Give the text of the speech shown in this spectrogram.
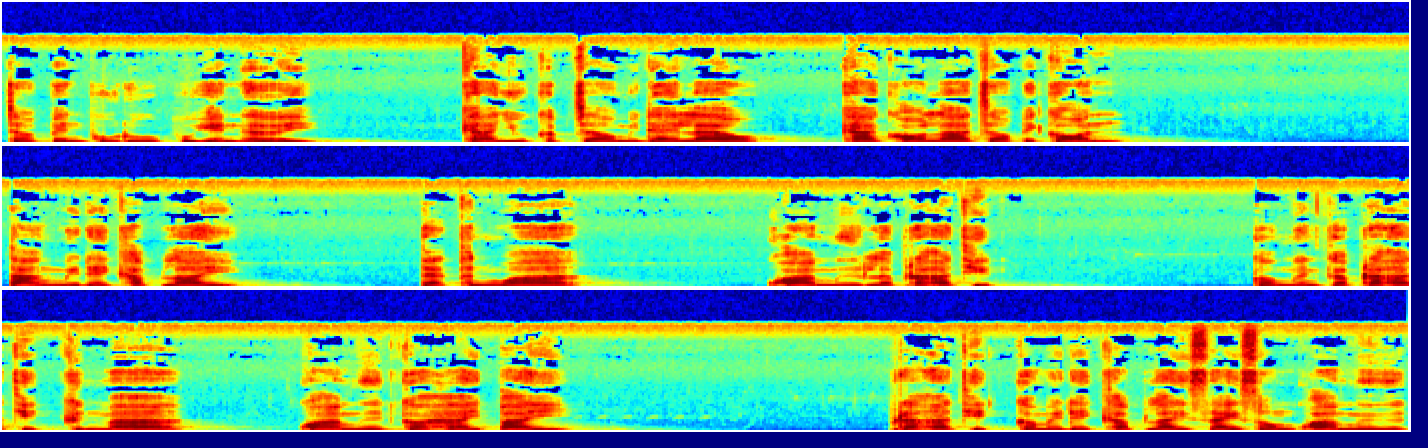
เจ้าเป็นผู้รู้ผู้เห็นเอ๋ยข้าอยู่กับเจ้าไม่ได้แล้วข้าขอลาเจ้าไปก่อน ต่างไม่ได้ขับไล่ แต่ท่านว่า ความมืดและพระอาทิตย์ ก็เหมือนกับพระอาทิตย์ขึ้นมา ความมืดก็หายไป พระอาทิตย์ก็ไม่ได้ขับไล่สายส่งความมืด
